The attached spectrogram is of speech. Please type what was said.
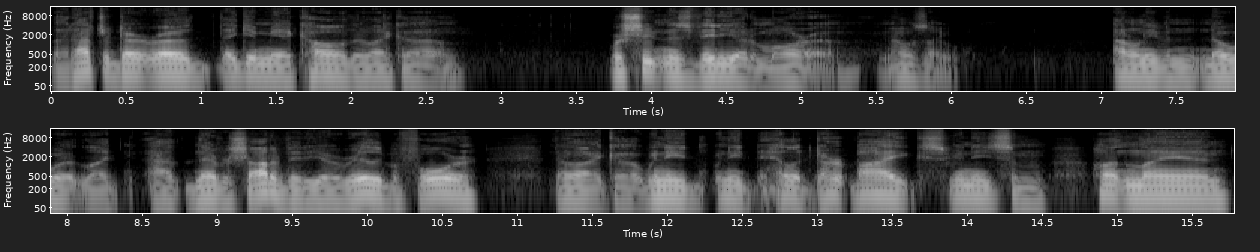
But after Dirt Road, they give me a call. They're like, uh, "We're shooting this video tomorrow," and I was like, "I don't even know what like I never shot a video really before." They're like, uh, "We need we need hella dirt bikes. We need some hunting land."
